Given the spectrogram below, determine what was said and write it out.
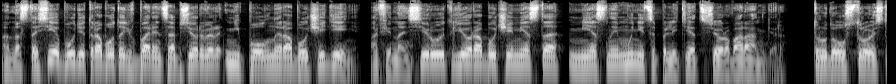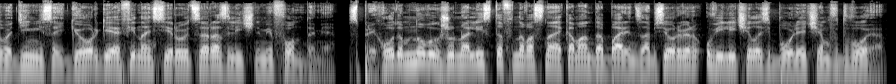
Анастасия будет работать в Баренц Обсервер неполный рабочий день, а финансирует ее рабочее место местный муниципалитет Сёрварангер. Трудоустройство Дениса и Георгия финансируется различными фондами. С приходом новых журналистов новостная команда Баренц Обсервер увеличилась более чем вдвое.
